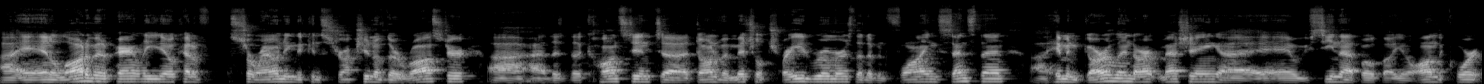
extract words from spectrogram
uh, and, and, a lot of it apparently, you know, kind of surrounding the construction of their roster, uh, uh, the, the constant uh, Donovan Mitchell trade rumors that have been flying since then. Uh, him and Garland aren't meshing, uh, and we've seen that both uh, you know on the court,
